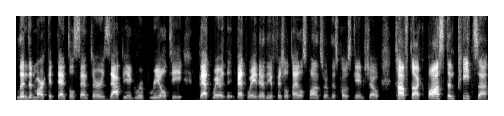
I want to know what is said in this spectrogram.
Linden Market Dental Center, Zappia Group Realty, Betway, Betway, they're the official title sponsor of this post-game show. Tough Duck, Boston Pizza,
